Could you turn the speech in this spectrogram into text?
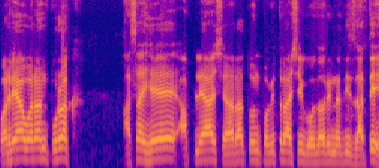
पर्यावरणपूरक असं हे आपल्या शहरातून पवित्र अशी गोदावरी नदी जाते.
